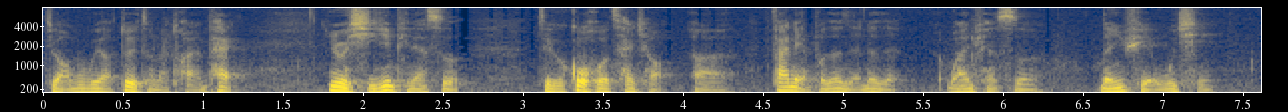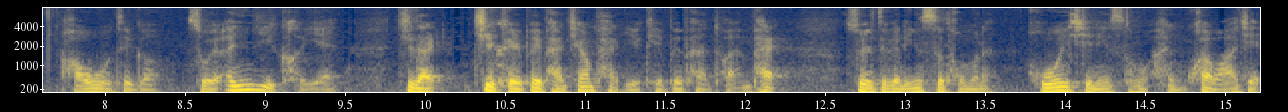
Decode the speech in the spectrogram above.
就把目标对准了团派，因为习近平呢是。这个过河拆桥啊，翻脸不认人的人，完全是冷血无情，毫无这个所谓恩义可言。既然既可以背叛江派，也可以背叛团派，所以这个临时同盟呢，胡温习临时同盟很快瓦解。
